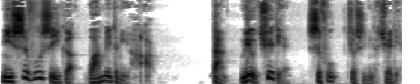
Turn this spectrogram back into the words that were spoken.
你似乎是一个完美的女孩，但没有缺点，似乎就是你的缺点。”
